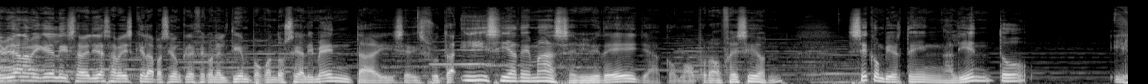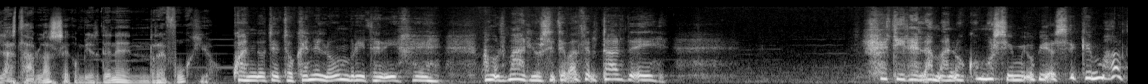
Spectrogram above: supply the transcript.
Viviana, Miguel e Isabel, ya sabéis que la pasión crece con el tiempo cuando se alimenta y se disfruta. Y si además se vive de ella como profesión, se convierte en aliento y las tablas se convierten en refugio. Cuando te toqué en el hombro y te dije, vamos Mario, se te va a hacer tarde, retiré la mano como si me hubiese quemado.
